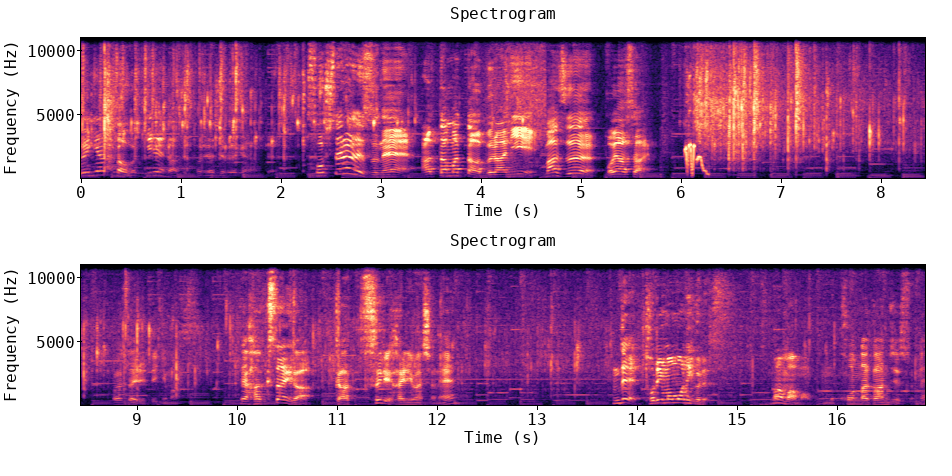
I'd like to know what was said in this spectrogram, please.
上にあった方が綺麗なんで取り出してるだけなんで。そしたらですね温まった油にまずお野菜。お野菜入れていきます。で白菜ががっつり入りましたね。で鶏もも肉です。まあまあまあもうこんな感じですよね。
